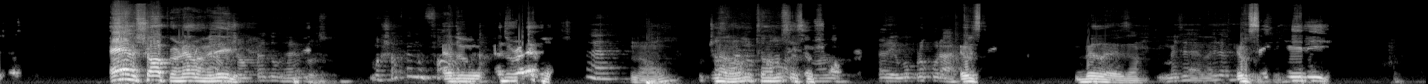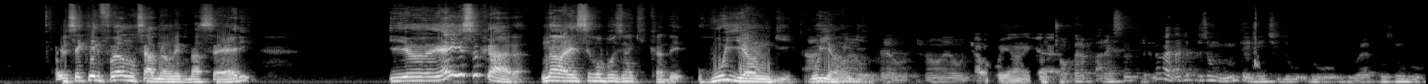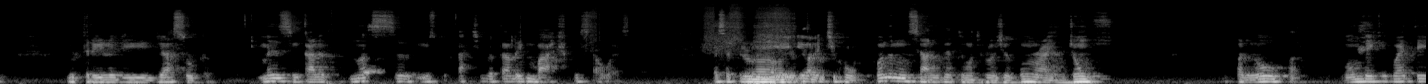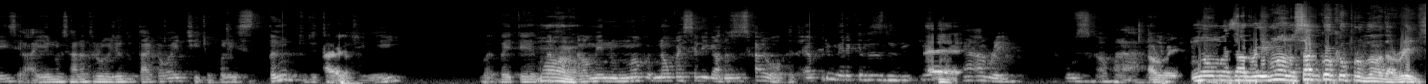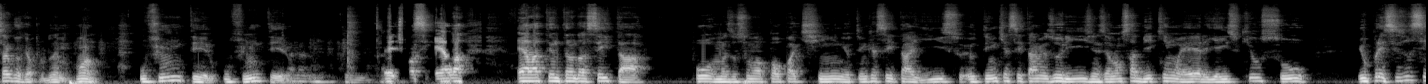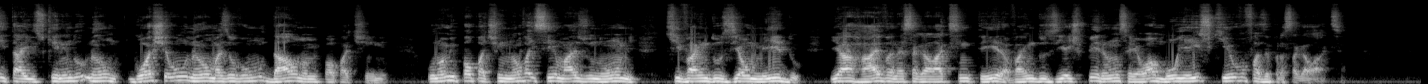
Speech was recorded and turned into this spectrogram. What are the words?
É, o Chopper, né, o nome É, dele? O Chopper é do Rebels. Mas o Chopper não fala. É do, é do Rebels? É. Não. O Chopper Não, então eu não sei se é o fala. Peraí, eu vou procurar. Eu sei. Beleza. Mas é. Mas é Eu sei assim. que ele. Eu sei que ele foi anunciado no elenco da série. E eu- é isso, cara. Não, é esse robozinho aqui, cadê? Huyang. Ah, Huyang. Não é outro, é outro. Não é o É o Huyang. é. O Chopper aparece no trailer. Na verdade, apareceu muita gente do, do, do Rebels no, no trailer de, de Ahsoka. Mas assim, cara, nossa, minha expectativa tá lá embaixo com Star Wars. Essa Não, trilogia, eu eu, tipo, quando anunciaram que ia ter uma trilogia com o Ryan Johnson, eu falei, opa, vamos ver o que vai ter isso. Aí anunciaram a trilogia do Taika Waititi. Eu falei, esse tanto de trilogia aí, vai, vai ter, Mano. pelo menos uma não vai ser ligada aos Skywalker. É a primeira que eles ligam, é, a Rey. Os. Ah, A Ray. Não, mas a Ray, mano, sabe qual que é o problema da Ray? Sabe qual que é o problema? Mano, o filme inteiro, o filme inteiro. É tipo assim, ela, ela tentando aceitar. Pô, mas eu sou uma Palpatine, eu tenho que aceitar isso, eu tenho que aceitar minhas origens, eu não sabia quem eu era, e é isso que eu sou. Eu preciso aceitar isso, querendo ou não, goste ou não, mas eu vou mudar o nome Palpatine. O nome Palpatine não vai ser mais o nome que vai induzir ao medo e a raiva nessa galáxia inteira, vai induzir a esperança e ao amor, e é isso que eu vou fazer pra essa galáxia.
